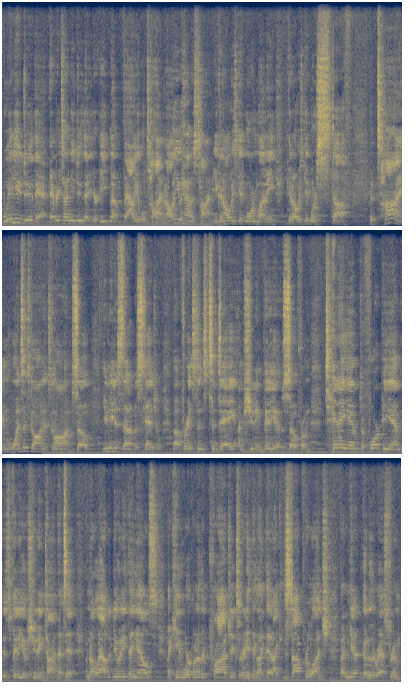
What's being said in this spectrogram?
When you do that every time you do that you're eating up valuable time and all you have is time. You can always get more money you can always get more stuff but time once it's gone it's gone. So you need to set up a schedule. Uh, for instance today I'm shooting videos. So from 10 a.m. to 4 p.m. is video shooting time. That's it. I'm not allowed to do anything else. I can't work on other projects or anything like that. I can stop for lunch. I can get up and go to the restroom.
